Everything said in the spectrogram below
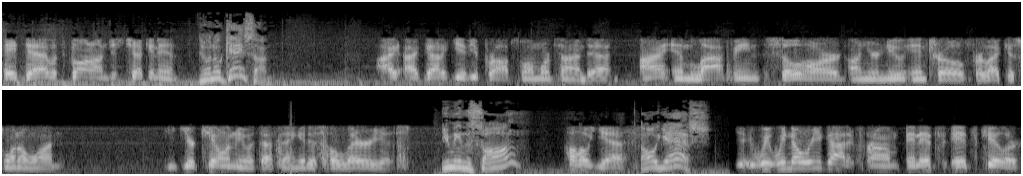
Hey, Dad, what's going on? Just checking in. Doing okay, son? I, I got to give you props one more time, Dad. I am laughing so hard on your new intro for Leykis 101. You're killing me with that thing. It is hilarious. You mean the song? Oh, yes. Oh, yes. We, we know where you got it from, and it's it's killer.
